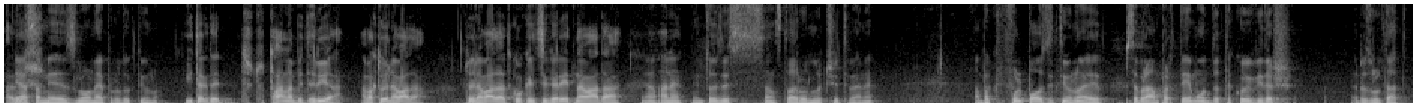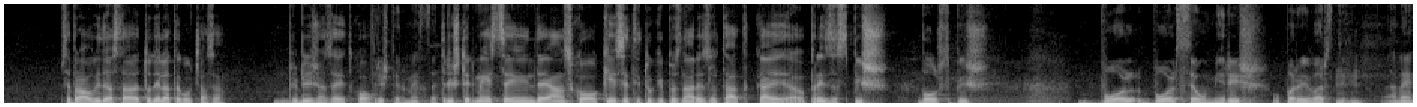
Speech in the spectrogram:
a Ja, veš, sam je zelo neproduktivno. Itak, da je totalna bedarija, ampak to je navada. To je navada, tako kot je cigaret navada. Ja. In to je zdaj samo stvar odločitve. Ne? Ampak ful pozitivno je, se pravi, pri tem, da takoj vidiš rezultat. Se pravi, videl sta to dela tako časa, približno zdaj tako. 3-4 mesece. 3-4 mesece in dejansko, kje se ti tukaj pozna rezultat, kaj eh, prej zaspiš, bolj spiš. Bolj, bolj se umiriš v prvi vrsti, Mhm. a ne,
